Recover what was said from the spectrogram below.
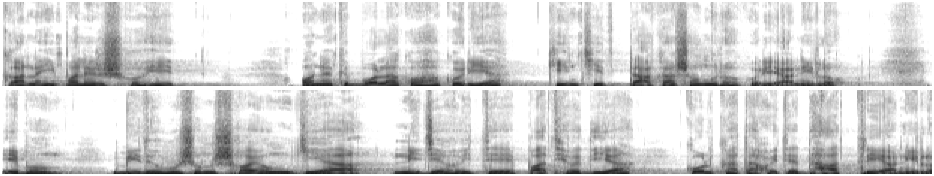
কানাই পালের সহিত অনেক বলা কহা করিয়া কিঞ্চিত টাকা সংগ্রহ করিয়া আনিল এবং বিধুভূষণ স্বয়ং গিয়া নিজে হইতে পাথেয় দিয়া কলকাতা হইতে ধাত্রী আনিল।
